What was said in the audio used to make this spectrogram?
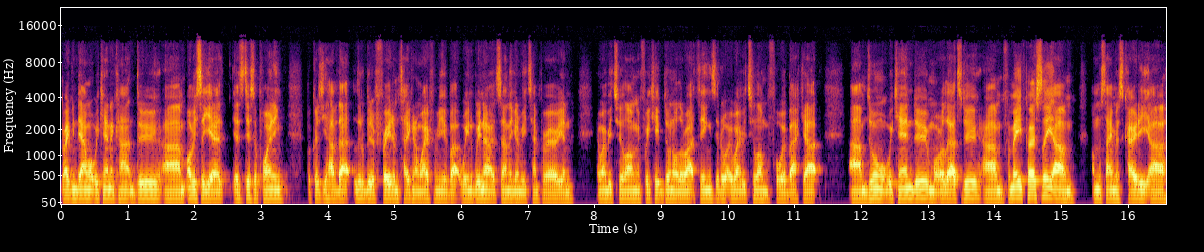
breaking down what we can and can't do. Um, obviously, yeah, it's disappointing because you have that little bit of freedom taken away from you, but we we know it's only going to be temporary and it won't be too long if we keep doing all the right things. It'll, it won't be too long before we're back out um, doing what we can do and what we're allowed to do. Um, for me personally, um, I'm the same as Cody. Uh,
